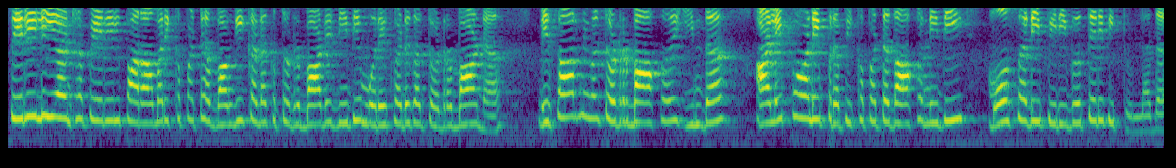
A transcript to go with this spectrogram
சிறிலியா என்ற பெயரில் பராமரிக்கப்பட்ட வங்கிக் கணக்கு தொடர்பான நிதி முறைகேடுகள் தொடர்பான விசாரணைகள் தொடர்பாக இந்த அழைப்பாணை பிறப்பிக்கப்பட்டதாக நிதி மோசடி பிரிவு தெரிவித்துள்ளது.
